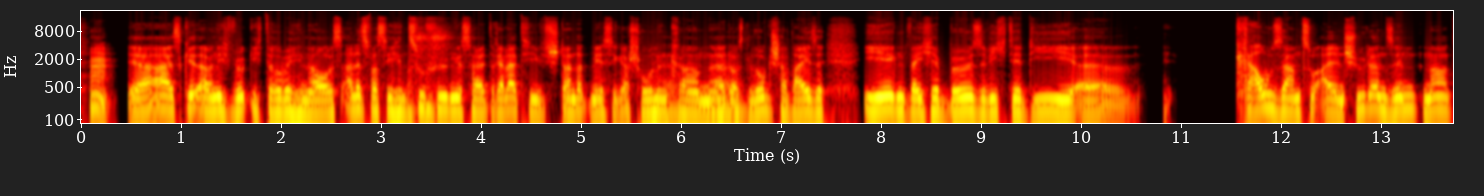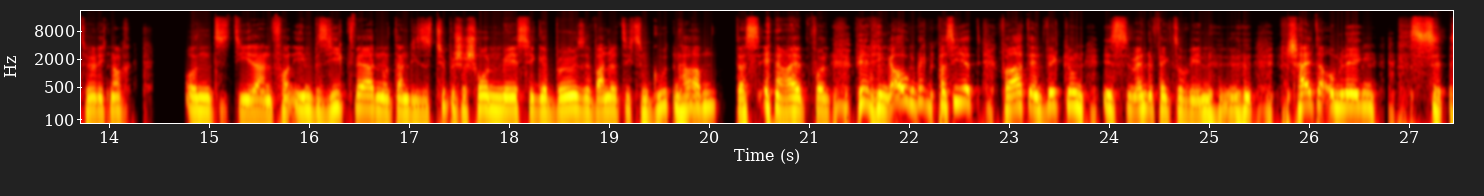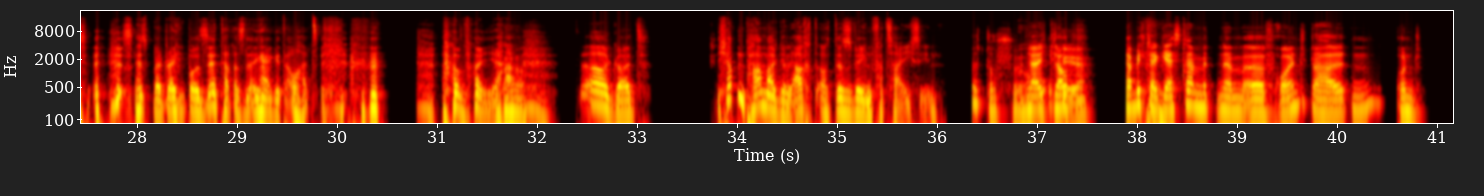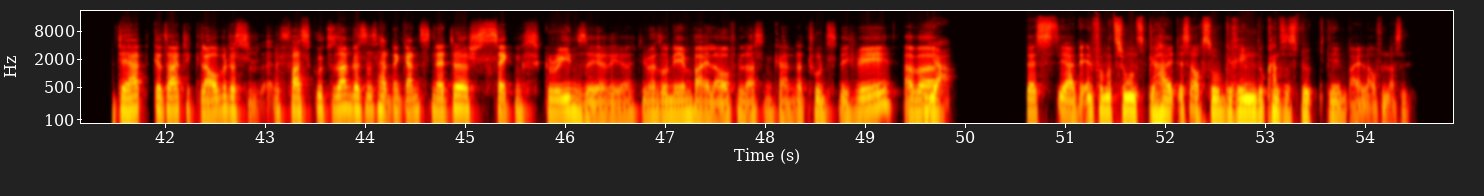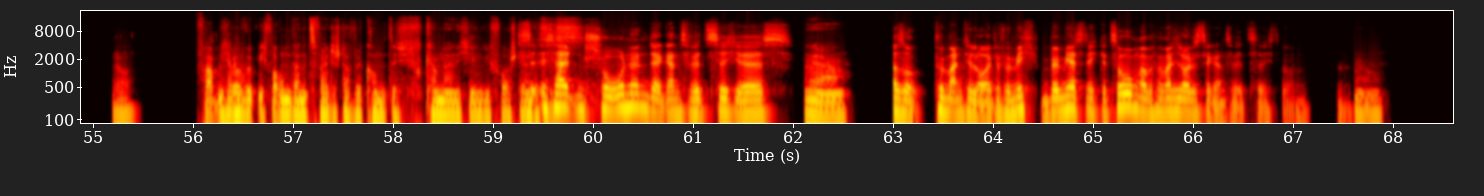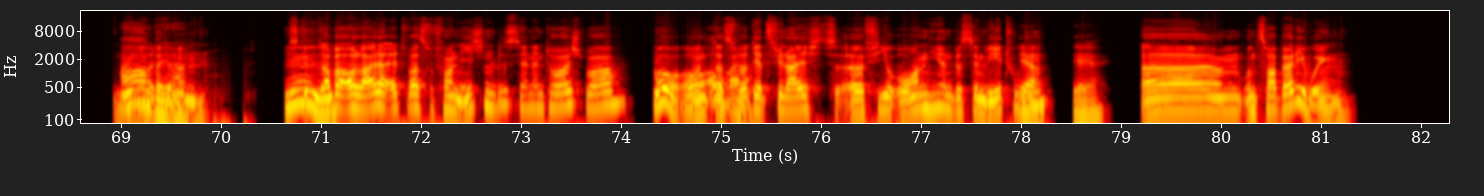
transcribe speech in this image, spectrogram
Hm. Ja, es geht aber nicht wirklich darüber hinaus. Alles, was sie hinzufügen, ist halt relativ standardmäßiger Schonenkram. Ne? Ja. Du hast logischerweise irgendwelche Bösewichte, die äh, grausam zu allen Schülern sind, ne? natürlich noch. Und die dann von ihm besiegt werden und dann dieses typische schonenmäßige Böse wandelt sich zum Guten haben, das innerhalb von wenigen Augenblicken passiert. Verrat der Entwicklung ist im Endeffekt so wie ein Schalter umlegen. Das heißt, bei Dragon Ball Z hat das länger gedauert. Aber ja. Oh Gott. Ich habe ein paar Mal gelacht, auch deswegen verzeih ich es ihnen. Ist doch schön. Ja, ich glaube, okay. ich habe mich da gestern mit einem äh, Freund unterhalten und der hat gesagt, ich glaube, das fasst gut zusammen. Das ist halt eine ganz nette Second Screen Serie, die man so nebenbei laufen lassen kann. Da tut's nicht weh, aber ja, das ja der Informationsgehalt ist auch so gering, du kannst es wirklich nebenbei laufen lassen. Ja. Frag mich aber wirklich, warum da eine zweite Staffel kommt. Ich kann mir nicht irgendwie vorstellen. Es ist halt ein Schonen, der ganz witzig ist. Ja. Also für manche Leute. Für mich, bei mir hat es nicht gezogen, aber für manche Leute ist der ganz witzig. So. Ja. Aber ja. Es hm. gibt aber auch leider etwas, wovon ich ein bisschen enttäuscht war. Oh, oh, Und das oh, wird jetzt vielleicht äh, vier Ohren hier ein bisschen wehtun. Ja. Ja, ja. Ähm, und zwar Birdie Wing.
